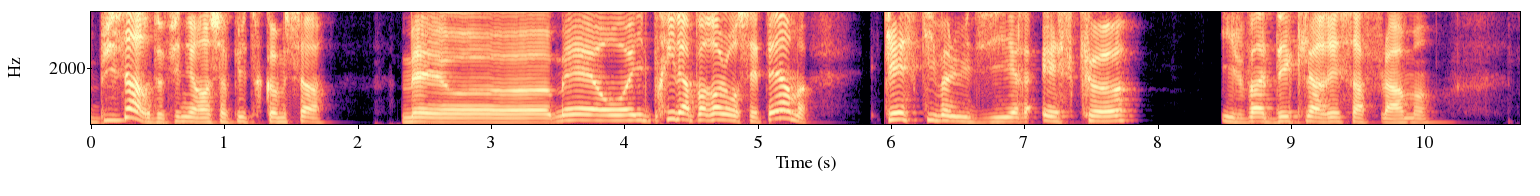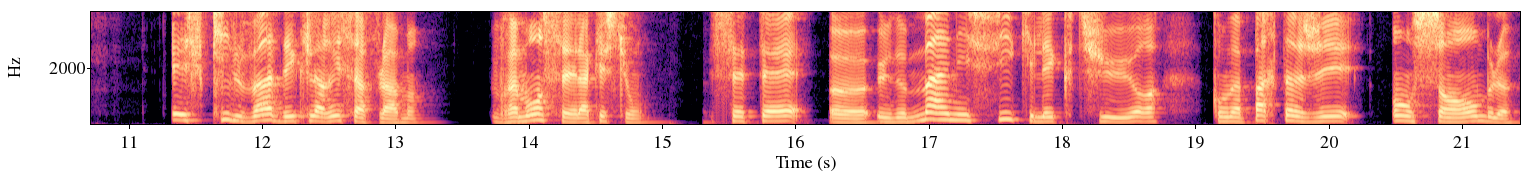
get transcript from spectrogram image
Bizarre de finir un chapitre comme ça. Mais, euh, mais oh, il prit la parole en ces termes. Qu'est-ce qu'il va lui dire? Est-ce que il va déclarer sa flamme? Est-ce qu'il va déclarer sa flamme? Vraiment, c'est la question. C'était euh, une magnifique lecture qu'on a partagée ensemble.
